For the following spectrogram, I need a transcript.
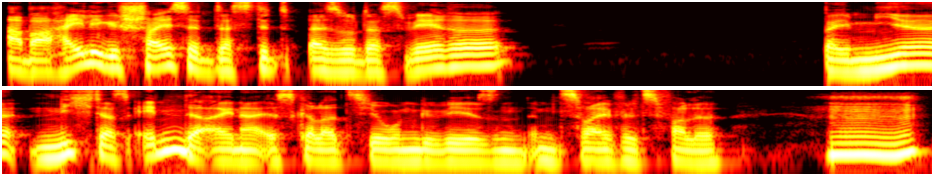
Aber heilige Scheiße, das, das also das wäre bei mir nicht das Ende einer Eskalation gewesen, im Zweifelsfalle. Mhm.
